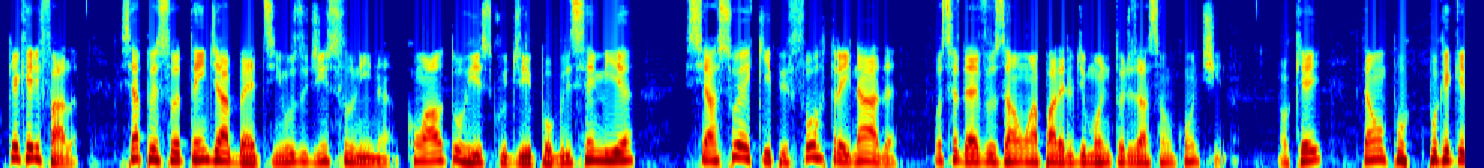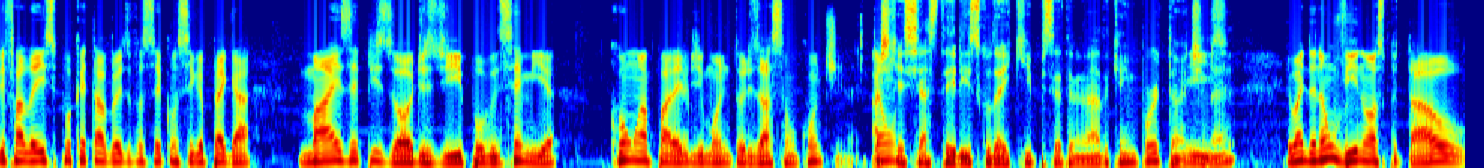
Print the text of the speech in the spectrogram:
O que, é que ele fala? Se a pessoa tem diabetes em uso de insulina com alto risco de hipoglicemia, se a sua equipe for treinada, você deve usar um aparelho de monitorização contínua, ok? Então, por, por que, que ele fala isso? Porque talvez você consiga pegar mais episódios de hipoglicemia com um aparelho de monitorização contínua. Então, Acho que esse asterisco da equipe ser treinada que é importante, isso. né? Eu ainda não vi no hospital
